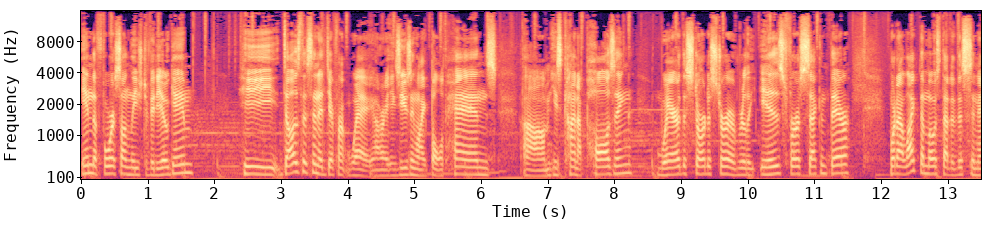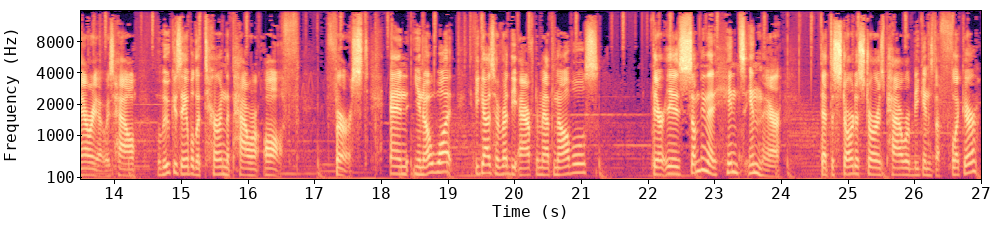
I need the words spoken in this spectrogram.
in the Force Unleashed video game, he does this in a different way. All right, he's using like both hands. Um, he's kind of pausing where the Star Destroyer really is for a second there. What I like the most out of this scenario is how Luke is able to turn the power off first. And you know what? If you guys have read the Aftermath novels, there is something that hints in there that the Star Destroyer's power begins to flicker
